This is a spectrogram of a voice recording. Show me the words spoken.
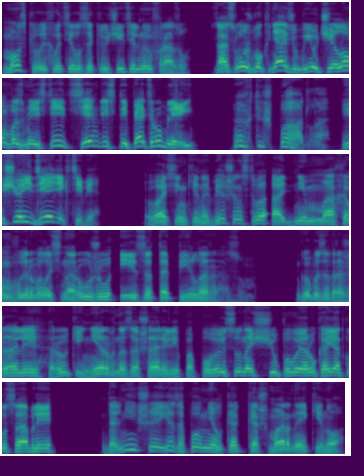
Мозг выхватил заключительную фразу. «За службу князю бью челом возместить 75 рублей!» «Ах ты ж падла! Еще и денег тебе!» Васенькино бешенство одним махом вырвалось наружу и затопило разум. Губы задрожали, руки нервно зашарили по поясу, нащупывая рукоятку сабли. Дальнейшее я запомнил как кошмарное кино.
